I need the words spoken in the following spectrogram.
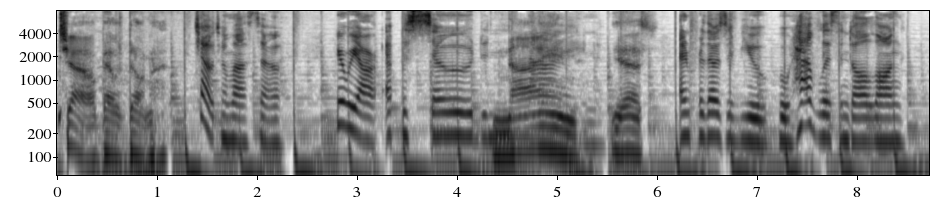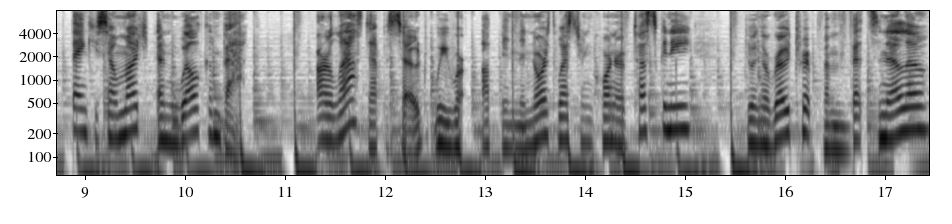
Ciao, Belladonna. Ciao, Tommaso. Here we are, episode nine. Nine. Yes. And for those of you who have listened all along, thank you so much and welcome back. Our last episode, we were up in the northwestern corner of Tuscany doing a road trip from Vezzanello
